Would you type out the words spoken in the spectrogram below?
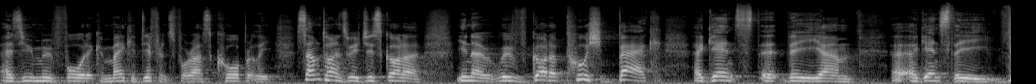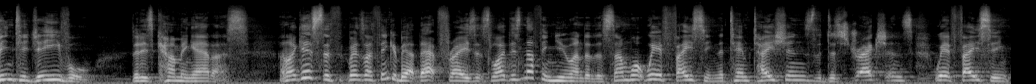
as you move forward, it can make a difference for us corporately. Sometimes we've just got to, you know, we've got to push back against the, the um, against the vintage evil that is coming at us. And I guess the, as I think about that phrase, it's like there's nothing new under the sun. What we're facing, the temptations, the distractions we're facing,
